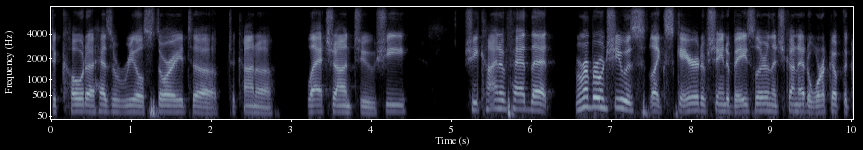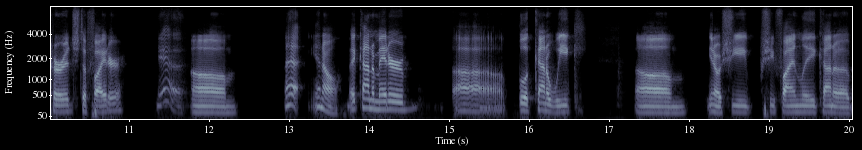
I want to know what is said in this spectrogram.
Dakota has a real story to to kind of latch onto. She she kind of had that. Remember when she was like scared of Shayna Baszler, and then she kind of had to work up the courage to fight her. Yeah. Um, that you know, it kind of made her uh look kind of weak. Um, you know, she she finally kind of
